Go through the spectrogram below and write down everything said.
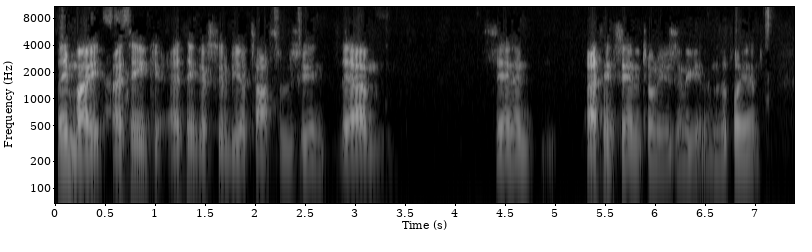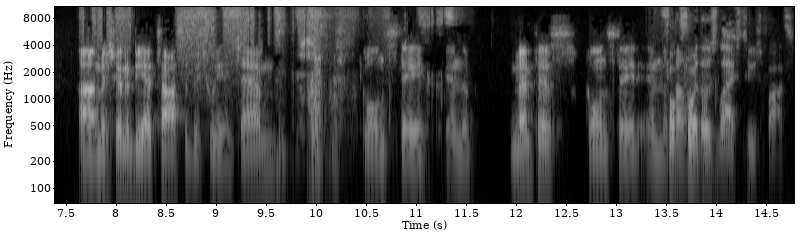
They might. I think. I think it's going to be a toss up between them, San I think San Antonio is going to get into the play-in. Um, it's going to be a toss up between them, Golden State, and the Memphis, Golden State, and the for, for those last two spots.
